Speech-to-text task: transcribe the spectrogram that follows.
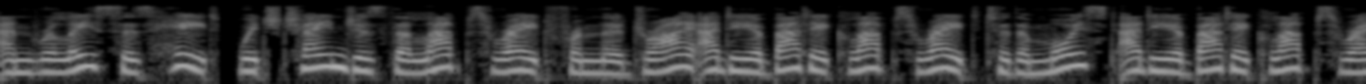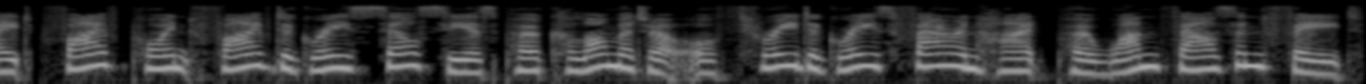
and releases heat, which changes the lapse rate from the dry adiabatic lapse rate to the moist adiabatic lapse rate 5.5 degrees Celsius per kilometer or 3 degrees Fahrenheit per 1000 feet.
